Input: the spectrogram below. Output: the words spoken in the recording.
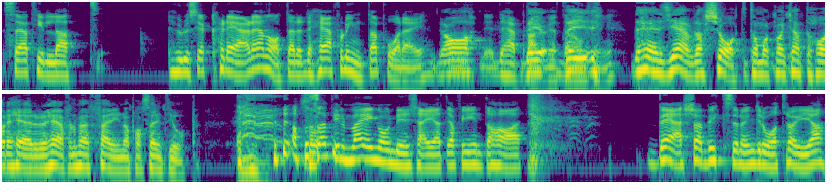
säga till att hur du ska klä dig eller något? Eller det här får du inte ha på dig. Ja, det här plagget det, eller det, någonting. det här jävla tjatet om att man kan inte ha det här och det här för de här färgerna passar inte ihop. Hon sa till mig en gång din tjej att jag fick inte ha beiga byxor och en grå tröja.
